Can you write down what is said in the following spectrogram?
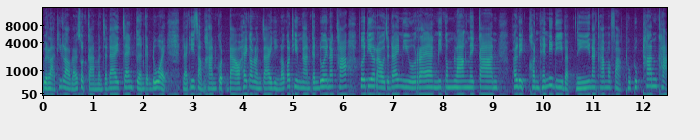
เวลาที่เราไลฟ์สดกันมันจะได้แจ้งเตือนกันด้วย และที่สำคัญกดดาวให้กำลังใจหญิงแล้วก็ทีมงานกันด้วยนะคะ เพื่อที่เราจะได้มีแรงมีกำลังในการผลิตคอนเทนต์ดีๆแบบนี้นะคะ มาฝากทุกๆท่านค่ะ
